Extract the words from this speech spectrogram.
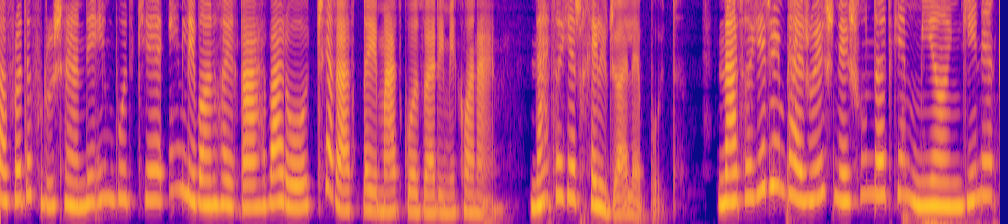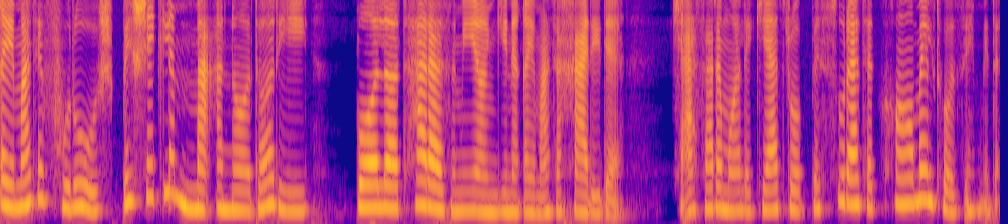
افراد فروشنده این بود که این لیوانهای قهوه رو چقدر قیمت گذاری می‌کنن؟ نتایج خیلی جالب بود. نتایج این پژوهش نشون داد که میانگین قیمت فروش به شکل معناداری بالاتر از میانگین قیمت خریده که اثر مالکیت رو به صورت کامل توضیح میده.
